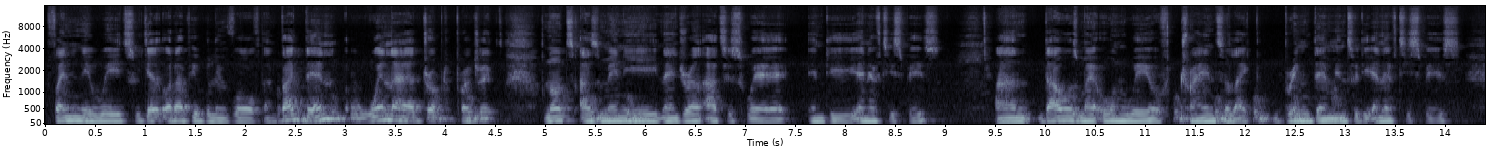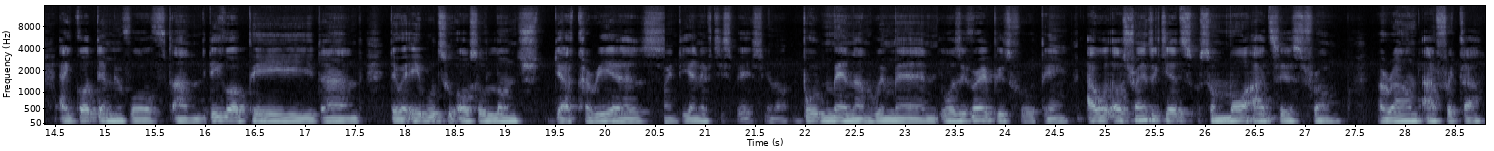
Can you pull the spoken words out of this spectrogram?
finding a way to get other people involved. And back then, when I had dropped the project, not as many Nigerian artists were in the NFT space. And that was my own way of trying to like bring them into the NFT space. I got them involved and they got paid and they were able to also launch their careers in the NFT space, you know, both men and women. It was a very beautiful thing. I was, I was trying to get some more artists from around Africa,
